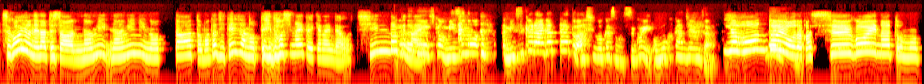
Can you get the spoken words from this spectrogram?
すごいよね。だってさ、波、波に乗った後、また自転車乗って移動しないといけないんだよ。しんどくない？しかも水の、水から上がった後足動かすのすごい重く感じるじゃん。いや、ほんとよ。だから、すごいなと思っ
